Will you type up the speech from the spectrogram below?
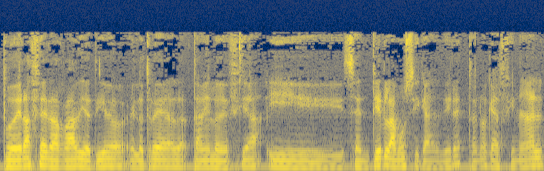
poder hacer la radio, tío. El otro día también lo decía. Y sentir la música en directo, ¿no? Que al final,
